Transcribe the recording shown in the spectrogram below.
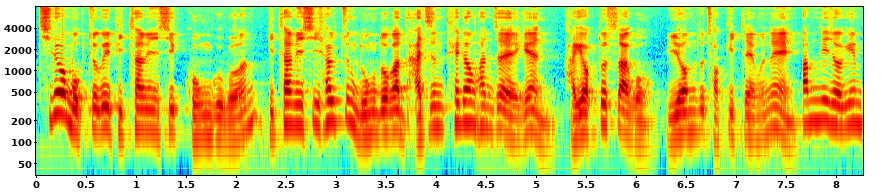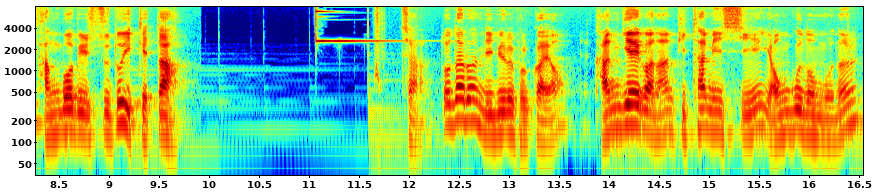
치료 목적의 비타민C 공급은 비타민C 혈중 농도가 낮은 폐렴 환자에겐 가격도 싸고 위험도 적기 때문에 합리적인 방법일 수도 있겠다. 자, 또 다른 리뷰를 볼까요? 감기에 관한 비타민C 연구 논문을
